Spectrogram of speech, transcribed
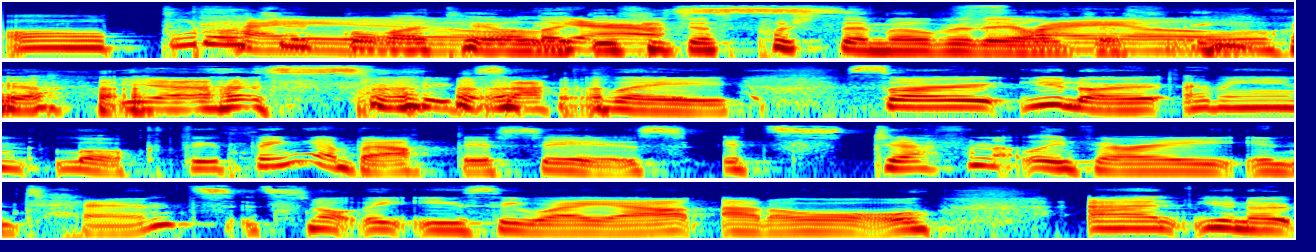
"Oh, 부러질 것 같아요." Pale, Like if you yes. just push them over, they'll Frail. just yeah. Yes, exactly. so, you know, I mean, look, the thing about this is it's definitely very intense. It's not the easy way out at all. And, you know,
